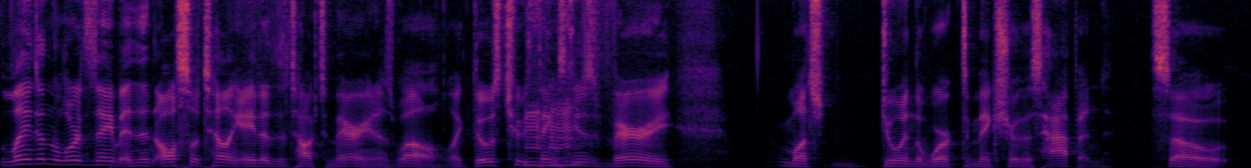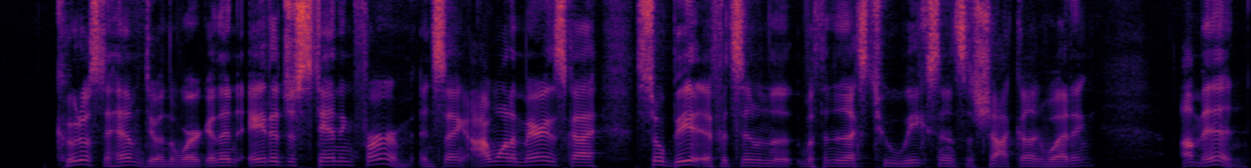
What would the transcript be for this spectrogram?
Land in the Lord's name, and then also telling Ada to talk to Marian as well. Like those 2 things, Mm-hmm. he's very much doing the work to make sure this happened. So kudos to him doing the work, and then Ada just standing firm and saying, "I want to marry this guy." So be it. If it's in the, within the next two weeks and it's a shotgun wedding, I'm in.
